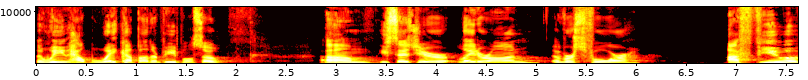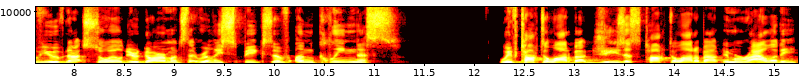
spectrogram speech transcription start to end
That we help wake up other people. So um, he says here later on, uh, verse 4 A few of you have not soiled your garments. That really speaks of uncleanness. We've talked a lot about, Jesus talked a lot about immorality,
